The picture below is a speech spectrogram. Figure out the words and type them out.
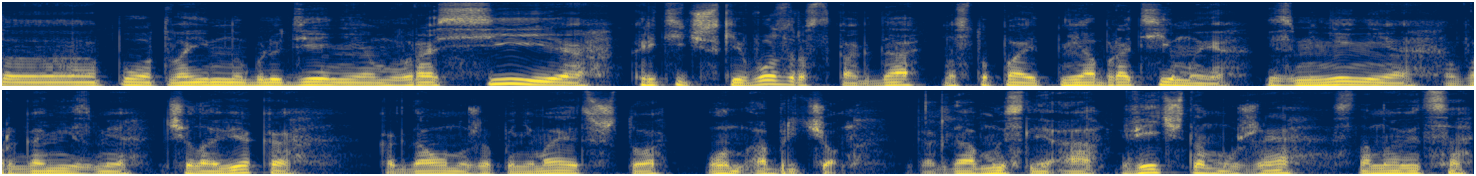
э, по твоим наблюдениям, в России, критический возраст, когда наступают необратимые изменения в организме человека, когда он уже понимает, что он обречен, когда мысли о вечном уже становятся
